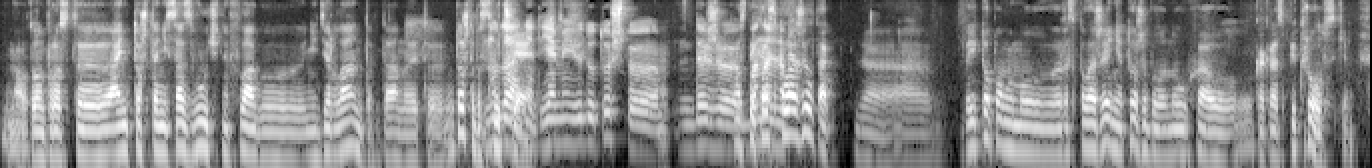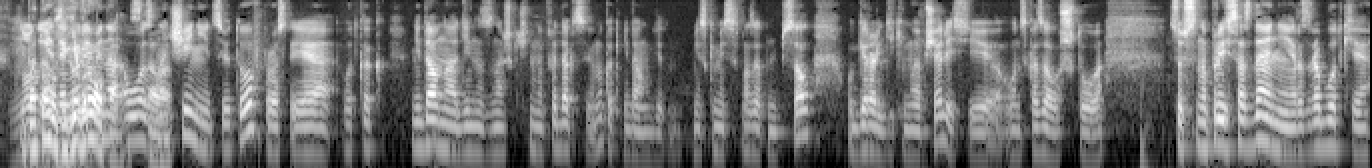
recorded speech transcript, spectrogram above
Ну, вот он просто, они, то, что они созвучны флагу Нидерландов, да, но это ну, то, чтобы случайно. Ну да, нет, я имею в виду то, что даже Просто банально... их расположил так, да, а, да и то, по-моему, расположение тоже было ноу-хау как раз Петровским. Ну, и потом да, уже я Европа именно стала. о значении цветов, просто я вот как недавно один из наших членов редакции, ну как недавно, где-то несколько месяцев назад написал, у Геральдики мы общались, и он сказал, что, собственно, при создании разработке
